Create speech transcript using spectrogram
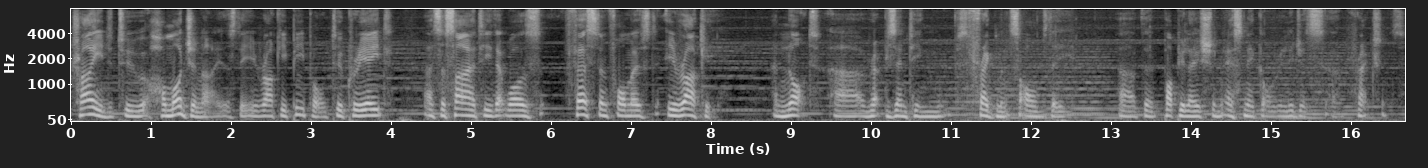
tried to homogenize the Iraqi people to create a society that was first and foremost Iraqi and not uh, representing fragments of the, uh, the population, ethnic or religious uh, fractions.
